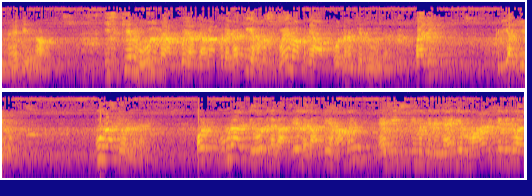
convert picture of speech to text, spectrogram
न देना। इसके मूल में हमको यहाँ जाना पड़ेगा कि हम स्वयं अपने आप को धर्म से दूर करें पहली क्रिया ये हो, पूरा ज़ोर लगाए। और पूरा ज़ोर लगाते लगाते हम ऐसी स्थिति में चले जाएँगे, मानसिक जो है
